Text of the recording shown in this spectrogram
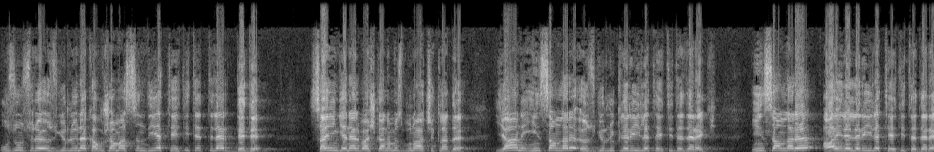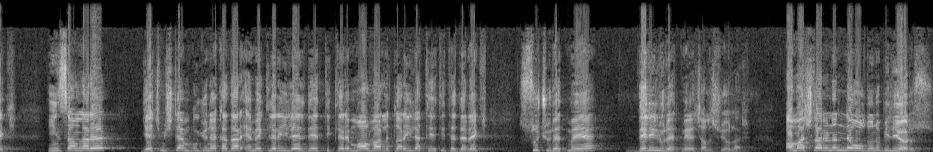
uzun süre özgürlüğüne kavuşamazsın diye tehdit ettiler dedi. Sayın Genel Başkanımız bunu açıkladı. Yani insanları özgürlükleriyle tehdit ederek, insanları aileleriyle tehdit ederek, insanları geçmişten bugüne kadar emekleriyle elde ettikleri mal varlıklarıyla tehdit ederek suç üretmeye, delil üretmeye çalışıyorlar. Amaçlarının ne olduğunu biliyoruz.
